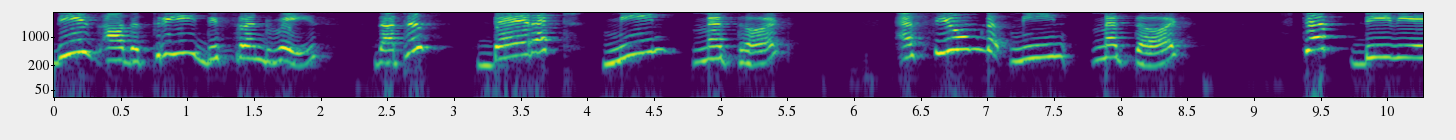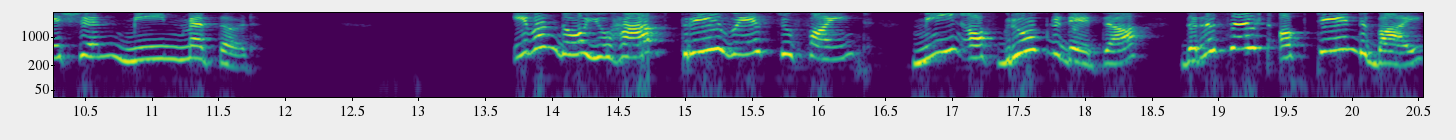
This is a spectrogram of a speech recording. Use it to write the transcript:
These are the three different ways that is direct mean method, assumed mean method, step deviation mean method. Even though you have three ways to find mean of grouped data, the result obtained by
